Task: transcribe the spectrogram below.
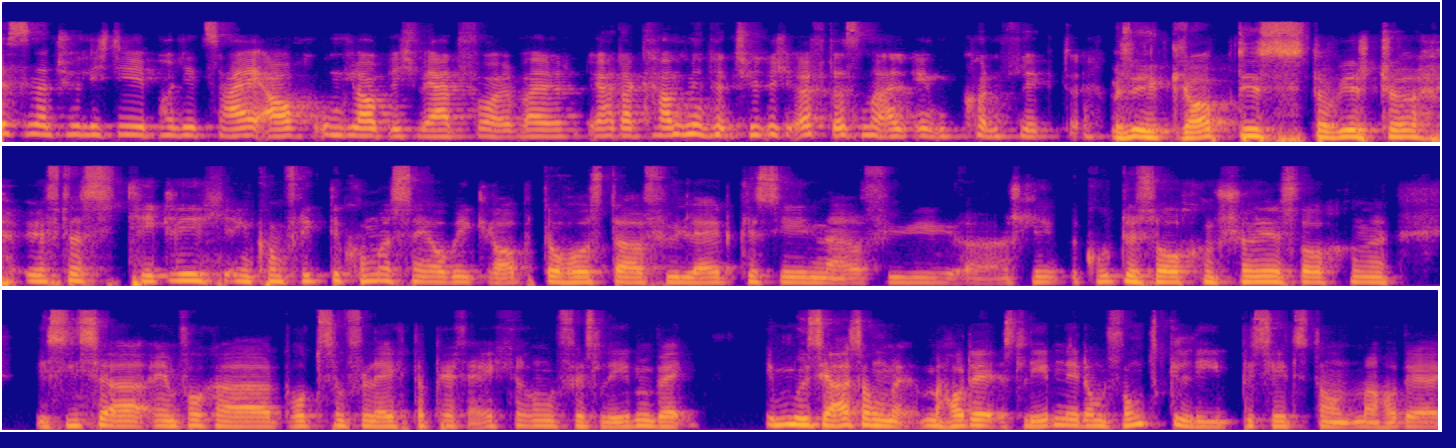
ist natürlich die Polizei auch unglaublich wertvoll, weil ja, da kamen wir natürlich öfters mal in Konflikte. Also ich glaube, da wirst du öfters täglich in Konflikte kommen sein, aber ich glaube, da hast du auch viel Leid gesehen, auch viel äh, gute Sachen, schöne Sachen. Es ist ja einfach auch trotzdem vielleicht eine Bereicherung fürs Leben, weil ich muss ja auch sagen, man, hat ja das Leben nicht umsonst gelebt bis jetzt und man hat ja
